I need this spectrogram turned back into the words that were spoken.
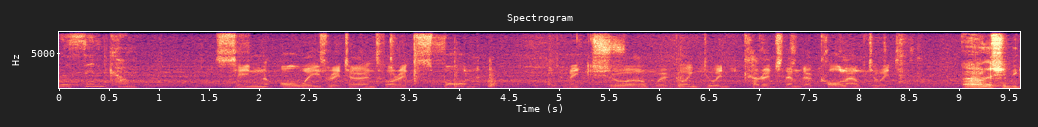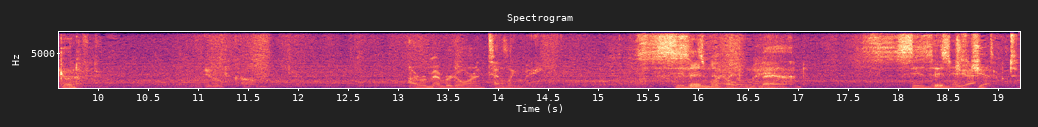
Will Sin come? Sin always returns for its spawn. To make sure, we're going to encourage them to call out to it. Oh, this should be good. It'll come. I remembered Auron telling me. Sin, is my old old man. man. Sin, Sin is is jacked. jacked.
